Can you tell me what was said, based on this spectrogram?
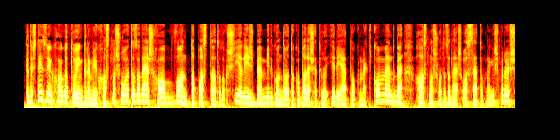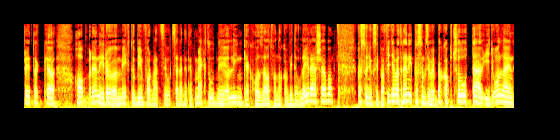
Kedves nézőink, hallgatóink, reméljük hasznos volt az adás. Ha van tapasztalatotok síelésben, mit gondoltok a balesetről, írjátok meg kommentbe. Hasznos volt az adás, osszátok meg ismerőseitekkel. Ha Renéről még több információt szeretnétek megtudni, a linkek hozzá ott vannak a videó leírásában. Köszönjük szépen a figyelmet, René, köszönöm szépen, hogy bekapcsolódtál így online.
